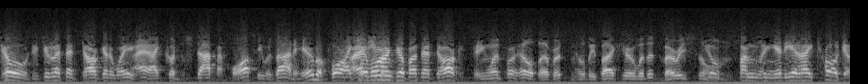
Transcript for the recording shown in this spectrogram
Joe, did you let that dog get away? I, I couldn't stop him, boss. He was out of here before I I could warned you about that dog. King went for help, Everett, and he'll be back here with it very soon. You bungling idiot, I told you.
